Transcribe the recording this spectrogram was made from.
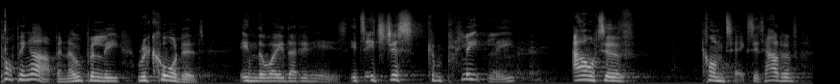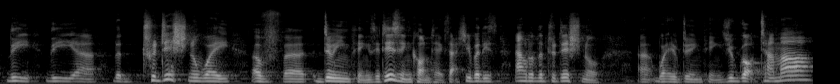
popping up and openly recorded in the way that it is. It's, it's just completely out of context. It's out of the, the, uh, the traditional way of uh, doing things. It is in context, actually, but it's out of the traditional uh, way of doing things. You've got Tamar,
